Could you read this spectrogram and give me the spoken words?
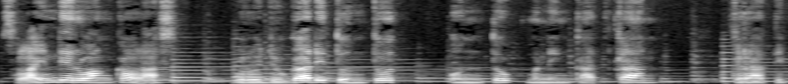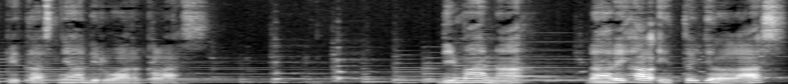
Selain di ruang kelas, guru juga dituntut untuk meningkatkan kreativitasnya di luar kelas. Di mana dari hal itu jelas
